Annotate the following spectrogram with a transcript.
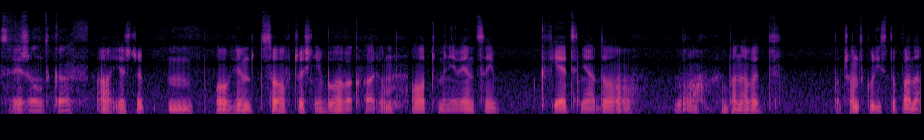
zwierzątka. A, jeszcze mm, powiem, co wcześniej było w akwarium. Od mniej więcej kwietnia do no, chyba nawet początku listopada.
